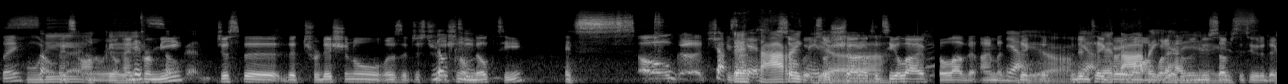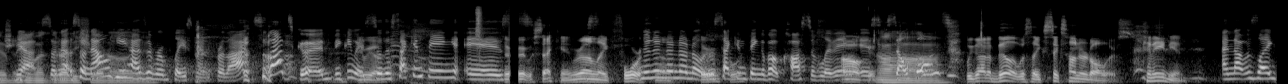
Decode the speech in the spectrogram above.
thing. So Smoothie, good. It's unreal. okay. And It's for me, good. just the the traditional what is it? Just Milk traditional tea. milk tea. It's so good. Chef's kiss. So tarik good. So Yeah. shout out to Tea Alive. I love it. I'm addicted. Yeah. It didn't Yeah. take very long, but I have a new substitute addiction. yeah, so now, so now he has a replacement for that. So that's good. Anyway, so the second thing is Third- Second, we're on like fourth. no, no, now. no, no, no. Third, the second fourth? thing about cost of living Oh, okay. is cell Uh-huh. phones, We got a bill. It was like six hundred dollars Canadian. And that was like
